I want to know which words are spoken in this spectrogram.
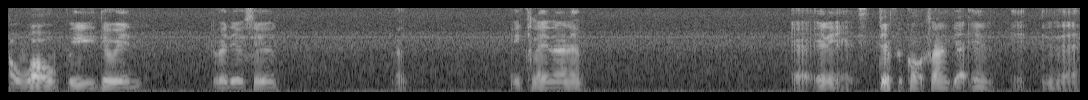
I will be doing a video soon. Like me cleaning them. Yeah, anyway, it's difficult trying to get in in, in there.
